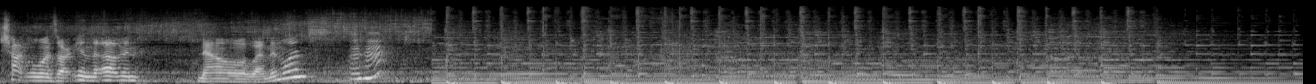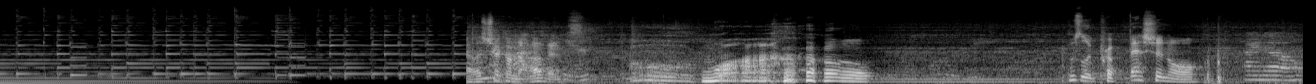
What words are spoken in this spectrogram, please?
Chocolate ones are in the oven. Now lemon ones. Mm-hmm. Yeah, let's check on the ovens. Whoa! Those look professional. I know.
